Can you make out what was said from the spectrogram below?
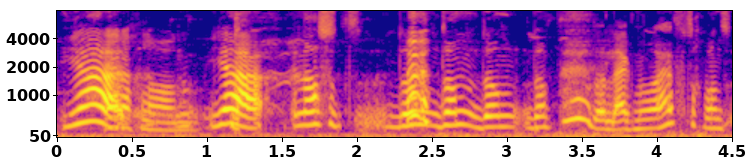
Ja, Erg lang. Ja, en als het dan, dan, dan, dan, poeh, dat lijkt me wel heftig. Want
